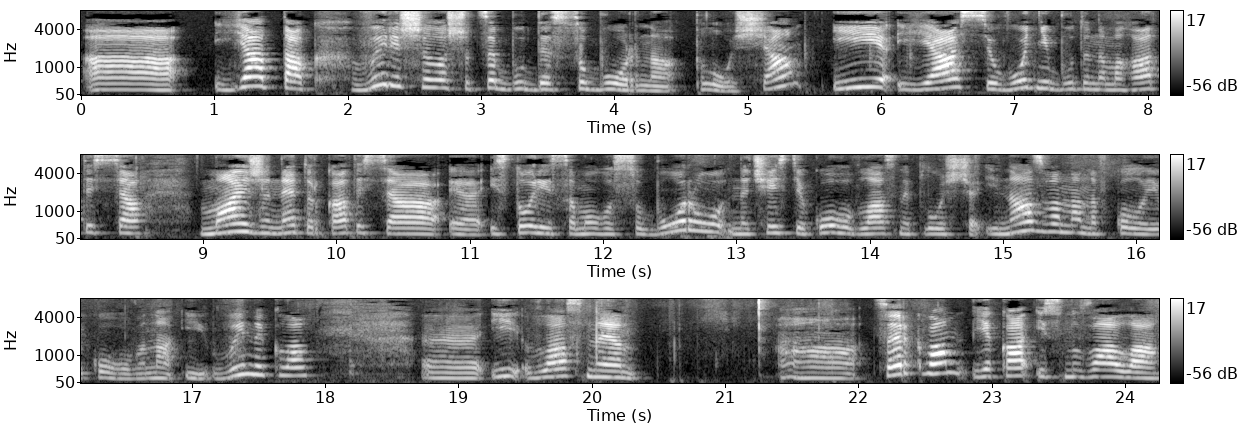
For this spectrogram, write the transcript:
А, Я так вирішила, що це буде соборна площа, і я сьогодні буду намагатися майже не торкатися е, історії самого собору, на честь якого власне площа і названа, навколо якого вона і виникла. Е, І, власне, церква, яка існувала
